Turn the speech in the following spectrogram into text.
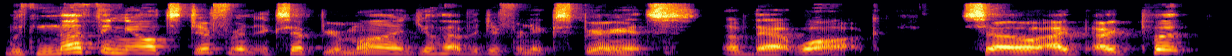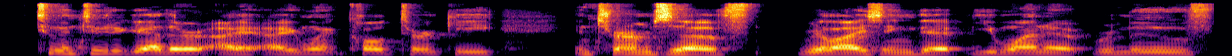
with nothing else different except your mind, you'll have a different experience of that walk. So I, I put two and two together. I, I went cold turkey in terms of realizing that you want to remove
